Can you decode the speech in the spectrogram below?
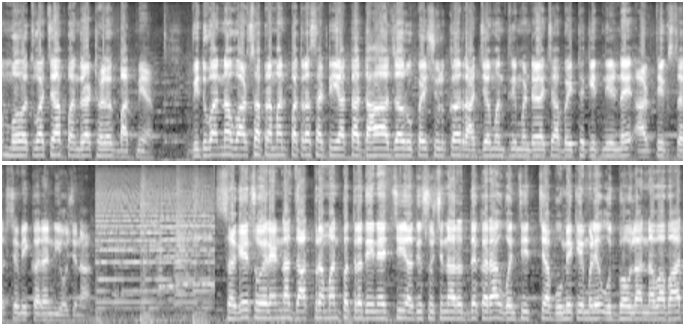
महत्त्वाच्या पंधरा ठळक बातम्या. विधवांना वारसा प्रमाणपत्रासाठी आता दहा हजार रुपये शुल्क राज्य मंत्रिमंडळाच्या बैठकीत निर्णय आर्थिक सक्षमीकरण योजना. सगळे सोयऱ्यांना जात प्रमाणपत्र देण्याची अधिसूचना रद्द करा. वंचितच्या भूमिकेमुळे उद्भवला नवा वाद.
